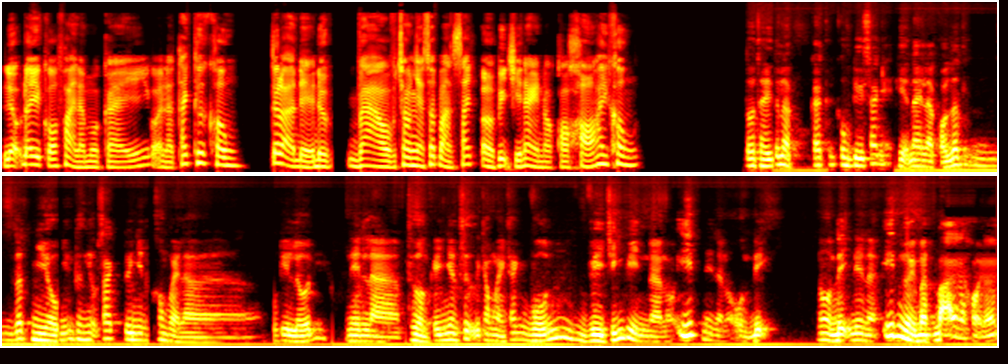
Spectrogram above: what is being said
liệu đây có phải là một cái gọi là thách thức không? Tức là để được vào trong nhà xuất bản sách ở vị trí này nó có khó hay không? Tôi thấy tức là các cái công ty sách ấy, hiện nay là có rất rất nhiều những thương hiệu sách tuy nhiên không phải là công ty lớn nên là thường cái nhân sự trong ngành sách vốn vì chính vì là nó ít nên là nó ổn định. Nó ổn định nên là ít người bật bãi ra khỏi đấy.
